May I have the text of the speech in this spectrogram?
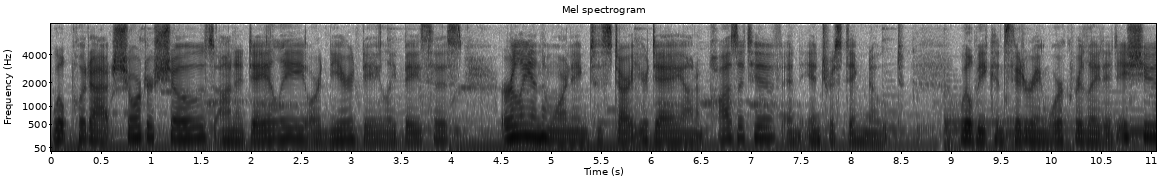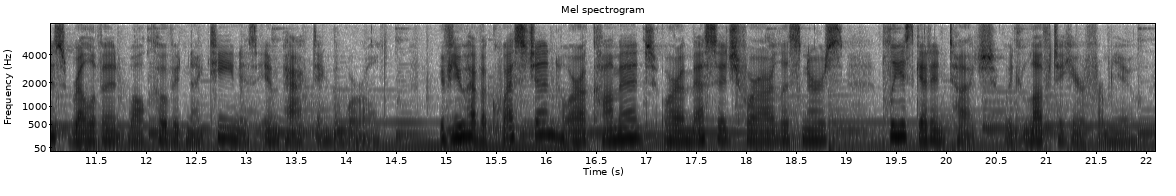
We'll put out shorter shows on a daily or near daily basis early in the morning to start your day on a positive and interesting note. We'll be considering work related issues relevant while COVID 19 is impacting the world. If you have a question or a comment or a message for our listeners, please get in touch. We'd love to hear from you.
